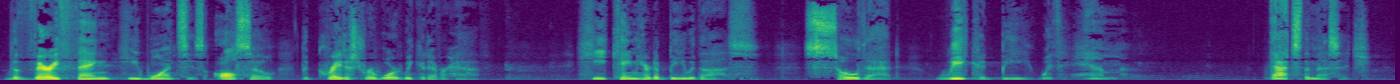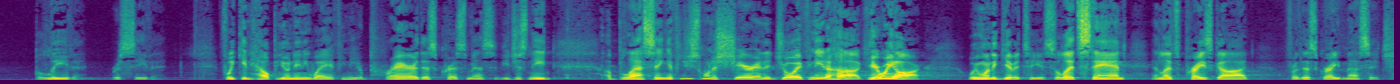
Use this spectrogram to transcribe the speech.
the very thing He wants is also the greatest reward we could ever have. He came here to be with us so that we could be with Him. That's the message. Believe it, receive it. If we can help you in any way, if you need a prayer this Christmas, if you just need a blessing, if you just want to share in a joy, if you need a hug, here we are. We want to give it to you. So let's stand and let's praise God for this great message.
